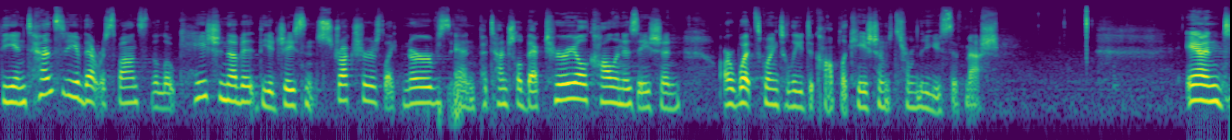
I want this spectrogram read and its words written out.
The intensity of that response, the location of it, the adjacent structures like nerves and potential bacterial colonization are what's going to lead to complications from the use of mesh. And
